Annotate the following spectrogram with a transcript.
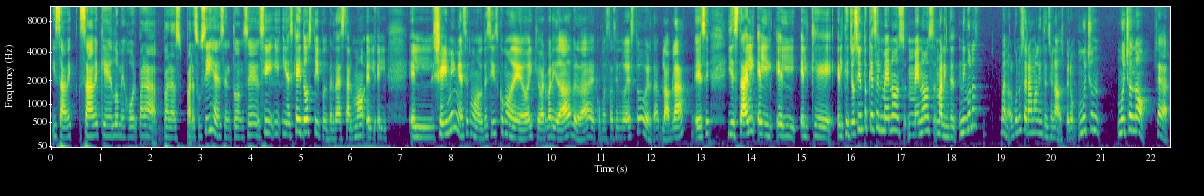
y sabe, sabe qué es lo mejor para, para, para sus hijas. Entonces... Sí, y, es que hay dos tipos, ¿verdad? Está el, el, el, shaming, ese como decís, como de, ay, qué barbaridad, ¿verdad? ¿Cómo está haciendo esto, ¿verdad? Bla, bla, ese. Y está el, el, el, que, el que yo siento que es el menos, menos malintencionado ninguno, bueno, algunos serán malintencionados, pero muchos, muchos no, o sea,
